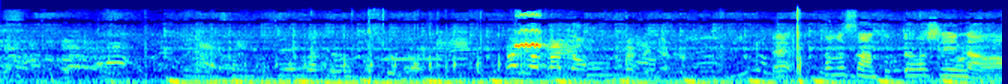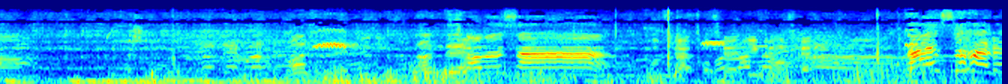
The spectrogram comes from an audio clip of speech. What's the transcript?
さん撮ってほしいな。マジ。なんで。トムさん。ナイス春。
